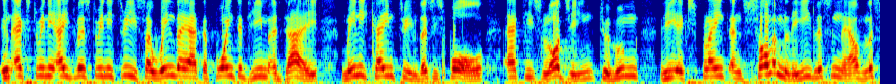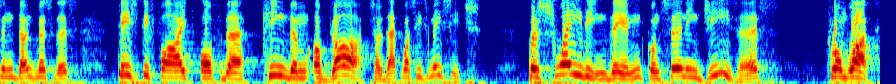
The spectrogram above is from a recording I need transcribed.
In Acts 28, verse 23, so when they had appointed him a day, many came to him, this is Paul, at his lodging, to whom he explained and solemnly, listen now, listen, don't miss this, testified of the kingdom of God. So that was his message. Persuading them concerning Jesus from what?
